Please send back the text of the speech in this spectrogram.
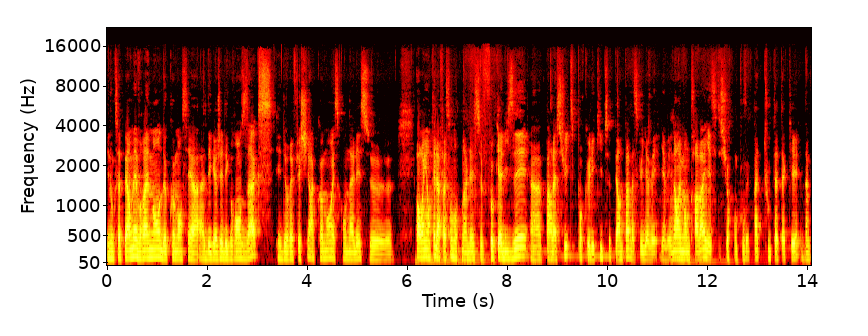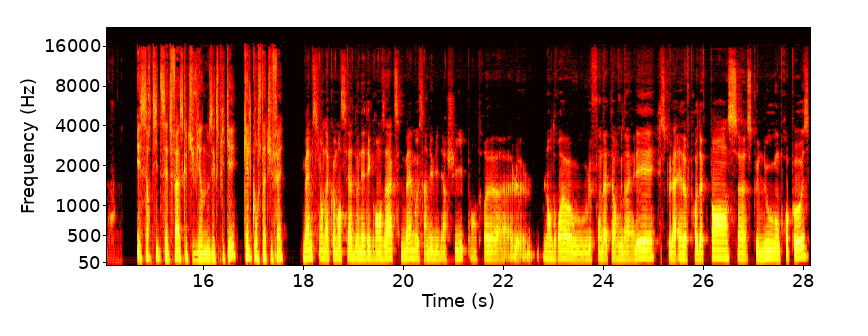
Et donc ça permet vraiment de commencer à, à, dégager des grands axes et de réfléchir à comment est-ce qu'on allait se orienter la façon dont on allait se focaliser euh, par la suite pour que l'équipe se perde pas parce qu'il y avait, il y avait énormément de travail et c'était sûr qu'on pouvait pas tout attaquer d'un coup. Et sorti de cette phase que tu viens de nous expliquer, quel constat tu fais? Même si on a commencé à donner des grands axes, même au sein du leadership, entre euh, l'endroit où le fondateur voudrait aller, ce que la head of product pense, euh, ce que nous on propose,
